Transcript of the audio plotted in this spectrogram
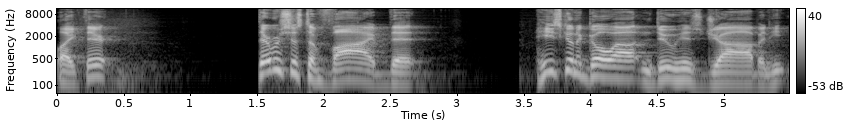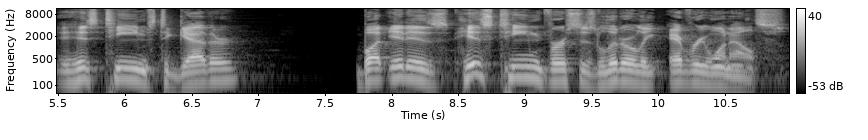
like there, there was just a vibe that he's going to go out and do his job and he, his team's together, but it is his team versus literally everyone else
